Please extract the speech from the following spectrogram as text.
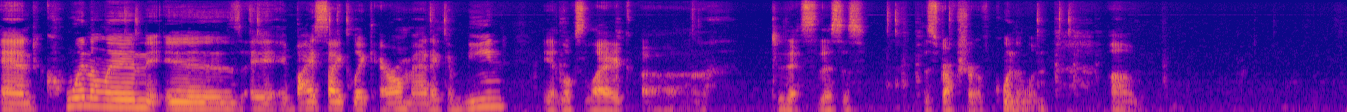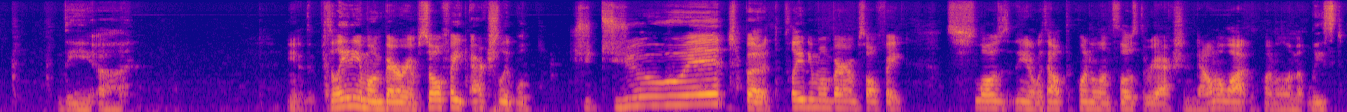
And quinoline is a, a bicyclic aromatic amine. It looks like uh, this. This is the structure of quinoline. Um, the, uh, you know, the palladium on barium sulfate actually will do it, but the palladium on barium sulfate slows, you know, without the quinoline, slows the reaction down a lot. The quinoline at least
